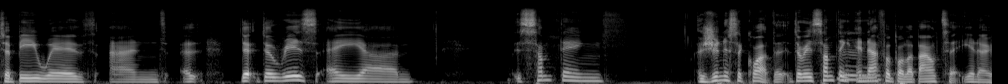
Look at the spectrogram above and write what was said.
to be with, and uh, th- there is a um, something je ne sais quoi. There is something mm. ineffable about it, you know.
